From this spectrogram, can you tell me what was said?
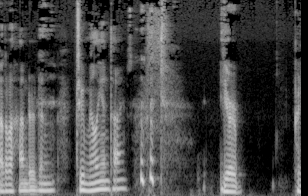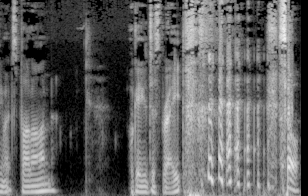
out of 102 million times. You're pretty much spot on. Okay, you're just right. so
